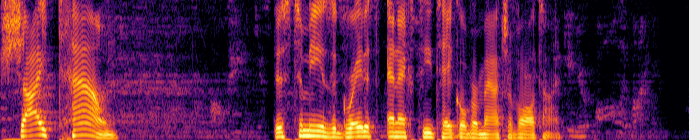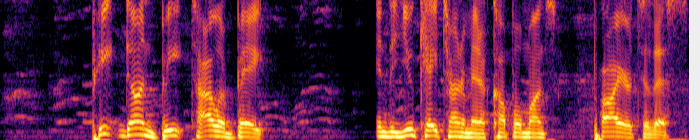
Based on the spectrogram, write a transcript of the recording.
Chi Town. This to me is the greatest NXT TakeOver match of all time. Pete Dunne beat Tyler Bate in the UK tournament a couple months prior to this.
